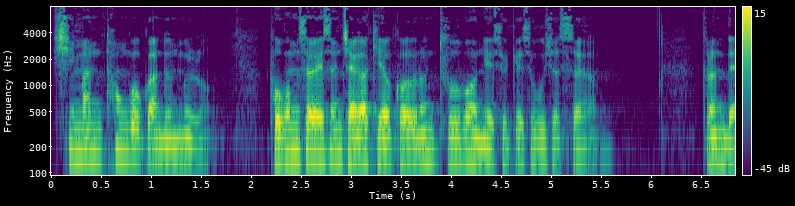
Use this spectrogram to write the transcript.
심한 통곡과 눈물로 복음서에서는 제가 기억하고는 두 번 예수께서 우셨어요. 그런데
